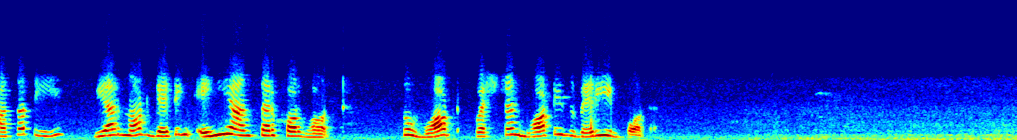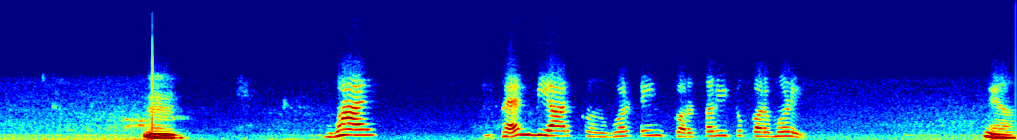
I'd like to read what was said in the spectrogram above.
hasati we are not getting any answer for what. So what question what is very important? Mm. why? When we are converting kartari to karmani. Yeah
